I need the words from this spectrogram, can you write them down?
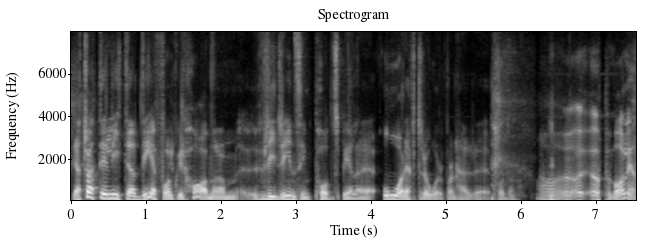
Ja, Jag tror att det är lite av det folk vill ha när de vrider in sin poddspelare år efter år på den här eh, podden. Ja, uppenbarligen.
